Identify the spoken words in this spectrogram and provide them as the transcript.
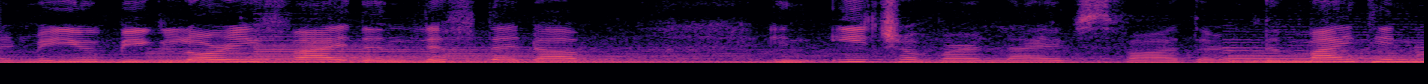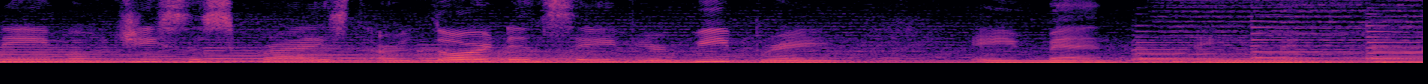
And may you be glorified and lifted up in each of our lives, Father. In the mighty name of Jesus Christ, our Lord and Savior, we pray. Amen. Amen.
